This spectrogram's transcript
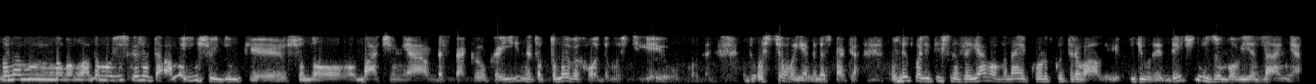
Вона нова влада може сказати, а ми іншої думки щодо бачення безпеки України. Тобто ми виходимо з цієї угоди. Ось цього є небезпека. Завжди політична заява вона є короткотривалою. Юридичні зобов'язання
